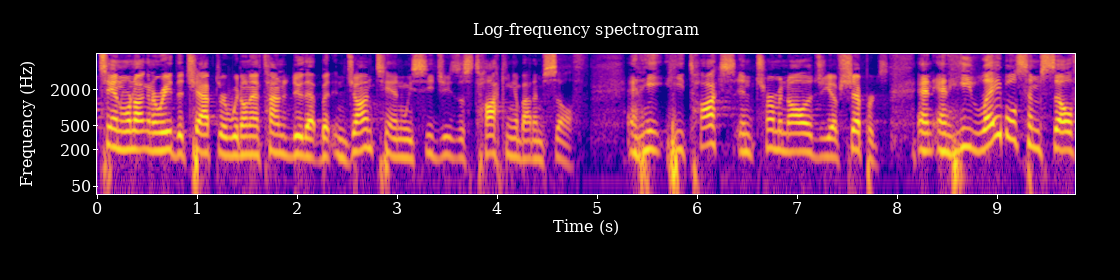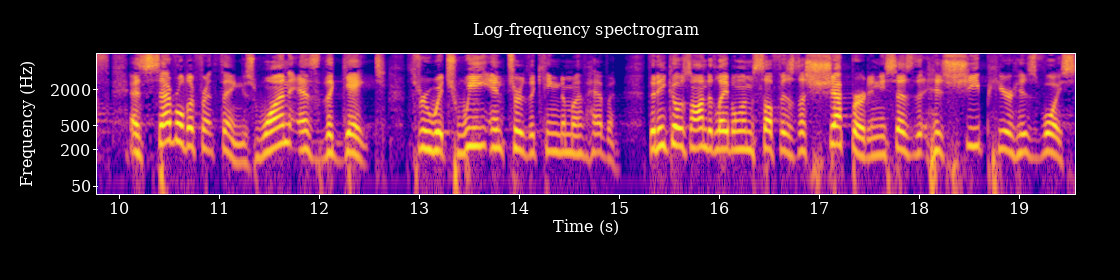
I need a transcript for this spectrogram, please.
10, we're not going to read the chapter, we don't have time to do that, but in John 10, we see Jesus talking about himself and he, he talks in terminology of shepherds. And, and he labels himself as several different things. One as the gate through which we enter the kingdom of heaven. Then he goes on to label himself as the shepherd, and he says that his sheep hear his voice.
